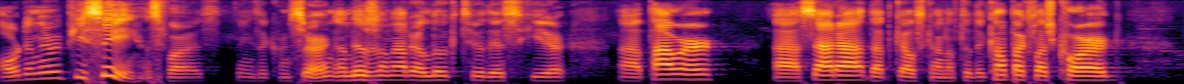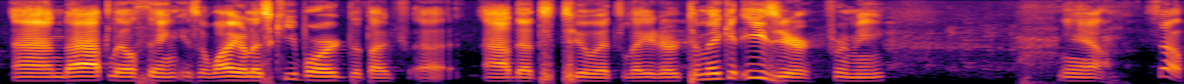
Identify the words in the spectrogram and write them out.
ordinary PC as far as things are concerned. And there's another look to this here. Uh, power, SATA that goes kind of to the compact flash card, and that little thing is a wireless keyboard that I've uh, added to it later to make it easier for me. Yeah. So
